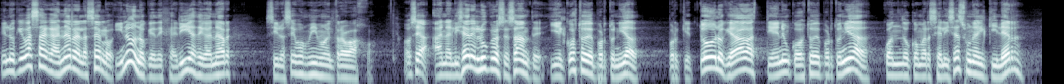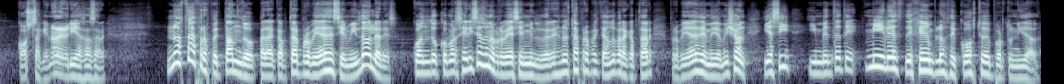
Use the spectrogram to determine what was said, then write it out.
en lo que vas a ganar al hacerlo y no en lo que dejarías de ganar si lo haces vos mismo el trabajo. O sea, analizar el lucro cesante y el costo de oportunidad, porque todo lo que hagas tiene un costo de oportunidad. Cuando comercializas un alquiler, cosa que no deberías hacer, no estás prospectando para captar propiedades de 100 mil dólares. Cuando comercializas una propiedad de 100 mil dólares, no estás prospectando para captar propiedades de medio millón. Y así, inventate miles de ejemplos de costo de oportunidad.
